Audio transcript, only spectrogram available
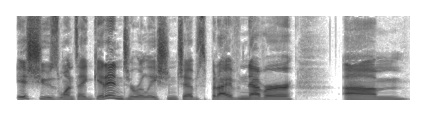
issues once I get into relationships, but I've never. Um,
